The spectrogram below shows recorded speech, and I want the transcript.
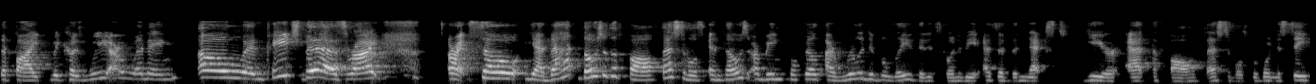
the fight because we are winning. Oh, and peach this, right? All right so yeah that those are the fall festivals and those are being fulfilled i really do believe that it's going to be as of the next year at the fall festivals we're going to see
